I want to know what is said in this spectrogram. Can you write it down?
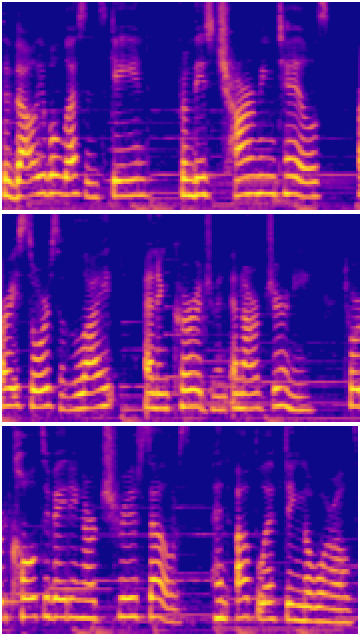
The valuable lessons gained from these charming tales are a source of light and encouragement in our journey toward cultivating our true selves and uplifting the world.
